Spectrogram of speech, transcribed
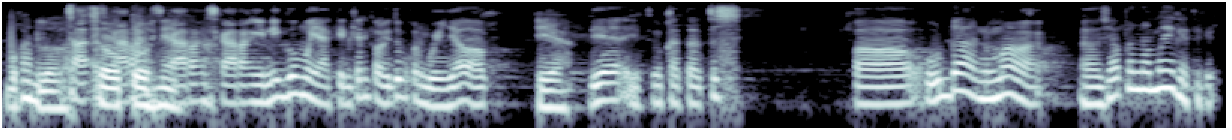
Bukan loh, ca- sekarang seutuhnya. sekarang sekarang ini gue meyakinkan kalau itu bukan gue yang jawab Iya. dia itu kata terus eh udah nama eh, siapa namanya kata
